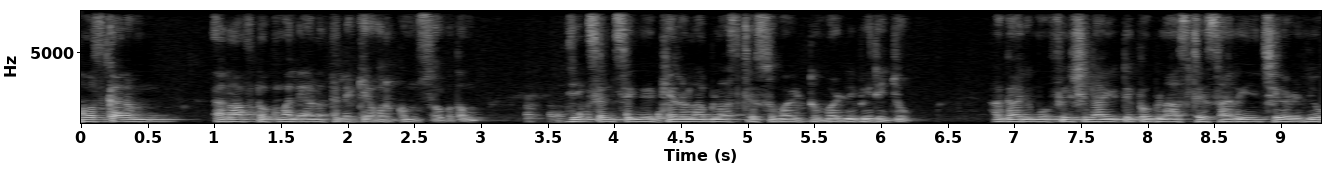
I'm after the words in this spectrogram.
നമസ്കാരം. റാഫ് ടോക്ക് മലയാളത്തിലേക്ക് അവർക്കും സ്വാഗതം. ജിക്സൺ സിംഗ് കേരള ബ്ലാസ്റ്റേഴ്സുമായിട്ട് വഴിപിരിഞ്ഞു. അക്കാര്യം ഒഫീഷ്യലായിട്ട് ഇപ്പോൾ ബ്ലാസ്റ്റേഴ്സ് അറിയിച്ചു കഴിഞ്ഞു.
